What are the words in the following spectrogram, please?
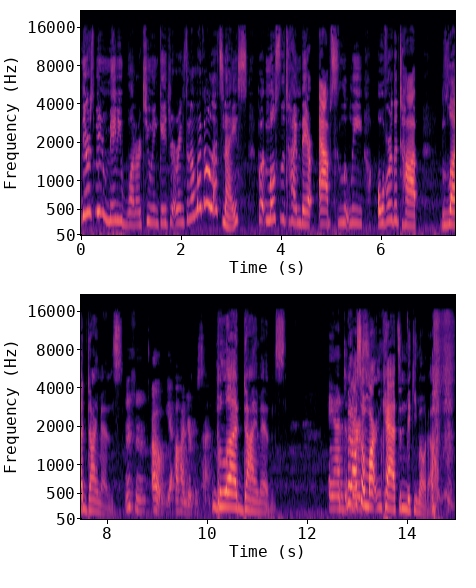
there's been maybe one or two engagement rings, and I'm like, oh, that's nice. But most of the time, they are absolutely over the top blood diamonds. hmm Oh, yeah, 100%. Blood diamonds. And But also Martin Katz and Mikimoto.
